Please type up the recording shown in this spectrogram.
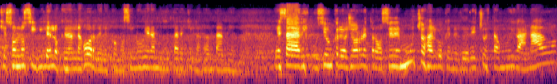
que son los civiles los que dan las órdenes, como si no hubiera militares que las dan también. Esa discusión creo yo retrocede mucho, es algo que en el derecho está muy ganado.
